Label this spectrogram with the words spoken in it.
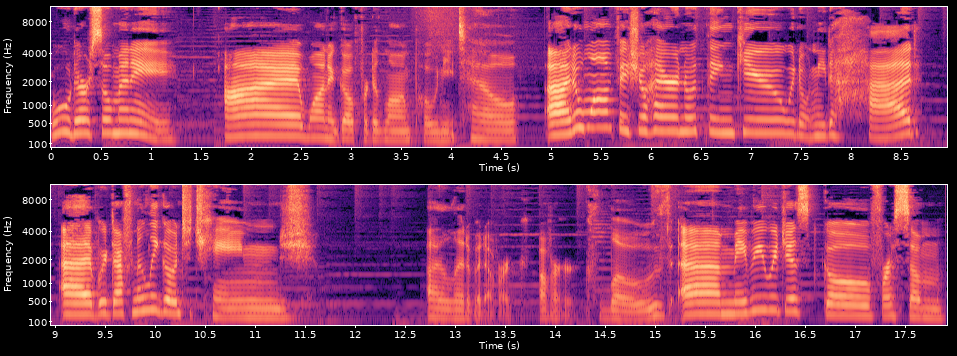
Oh, there are so many. I want to go for the long ponytail. I don't want facial hair, no thank you. We don't need a hat. Uh, we're definitely going to change a little bit of our of our clothes. Um, maybe we just go for some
